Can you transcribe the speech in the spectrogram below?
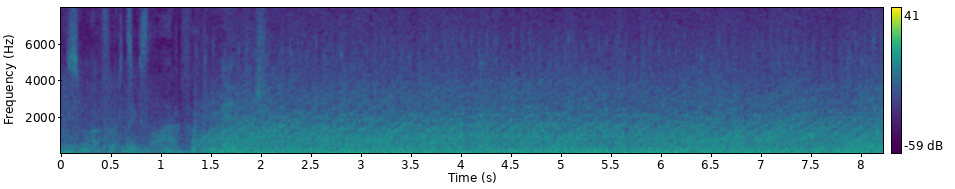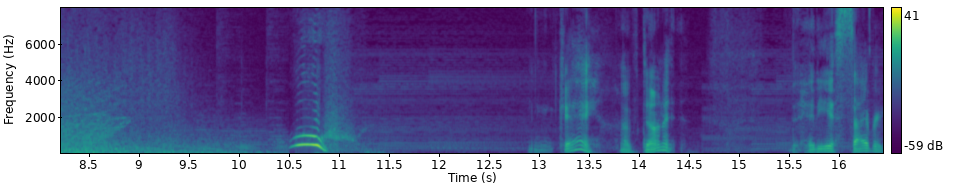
This motherfucker takes a lot of fucking damage. Okay, I've done it. The hideous cyber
